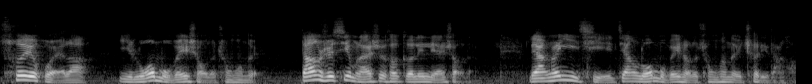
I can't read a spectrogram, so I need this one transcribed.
摧毁了以罗姆为首的冲锋队。当时希姆莱是和格林联手的，两个人一起将罗姆为首的冲锋队彻底打垮。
